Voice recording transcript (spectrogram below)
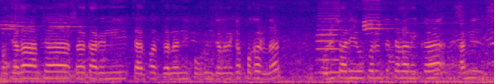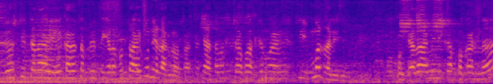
मग त्याला आमच्या सहकार्यांनी चार पाच जणांनी पकडून त्याला नाही का पकडलं पोलिसवाले येऊपर्यंत त्याला नाही का आम्ही व्यवस्थित त्याला हे करायचा प्रयत्न केला पण तो ऐकून नाही लागला होता त्याच्या हातामध्ये चॉप असल्यामुळे आम्ही ती हिंमत झाली नाही मग त्याला आम्ही नाही का पकडलं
